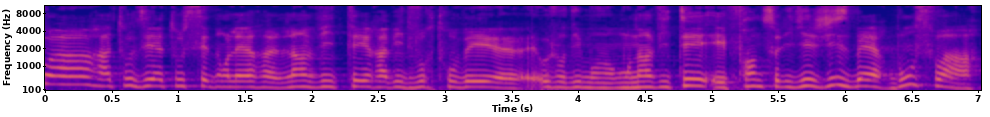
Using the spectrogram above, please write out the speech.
Bonsoir à toutes et à tous, c'est dans l'air l'invité. Ravi de vous retrouver. Euh, aujourd'hui, mon, invité est Franz-Olivier Gisbert. Bonsoir.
